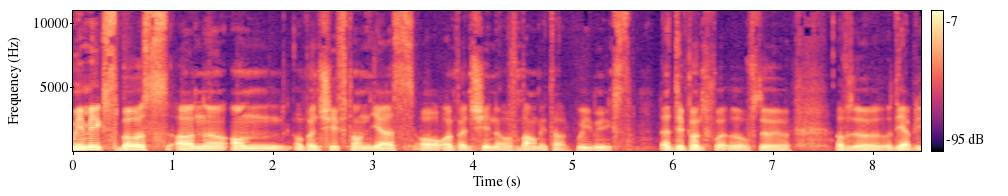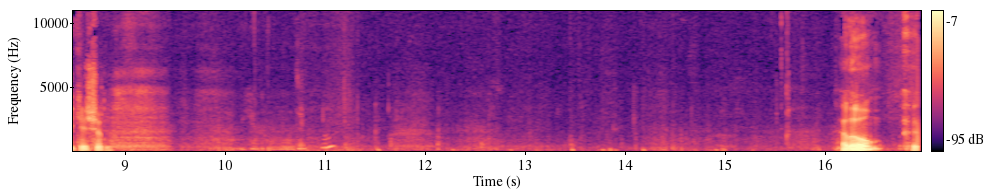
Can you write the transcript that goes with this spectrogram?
we mix both on, uh, on OpenShift on IaaS or OpenShift of bare metal. We mix. That depends of the, of the, the application. Hello, uh,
